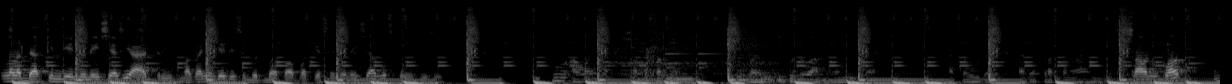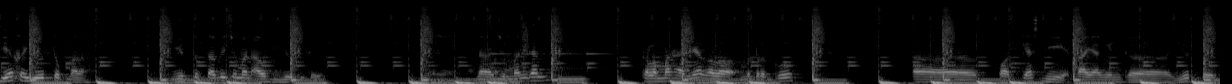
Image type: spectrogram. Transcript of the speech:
ngeledakin di Indonesia sih Adri. Makanya dia disebut bapak podcast Indonesia. Aku setuju sih. itu awalnya SoundCloud ya baru itu doang yang bisa atau udah ada platform lain gitu SoundCloud dia ke YouTube malah. YouTube tapi cuman audio gitu. loh. Iya iya Nah cuman kan kelemahannya kalau menurutku eh, podcast ditayangin ke YouTube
